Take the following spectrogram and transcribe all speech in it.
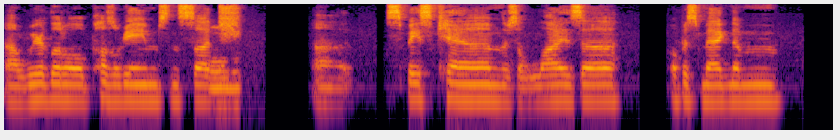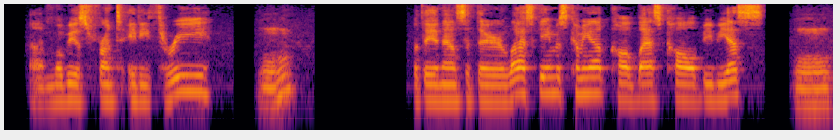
uh, weird little puzzle games and such. Mhm. Uh, Space Chem, there's Eliza, Opus Magnum, uh, Mobius Front 83 Mhm. But they announced that their last game is coming up called Last Call BBS, Mhm.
